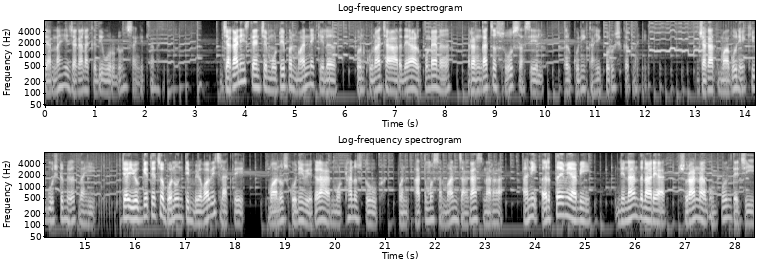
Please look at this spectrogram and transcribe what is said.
त्यांनाही जगाला कधी ओरडून सांगितलं नाही. जगानेच त्यांचे मोठेपण मान्य केलं. पण कुणाच्या अर्ध्या अळकुंड्यानं रंगाचं सोस असेल तर कुणी काही करू शकत नाही. जगात मागून एक ही गोष्ट मिळत नाही. त्या योग्यतेचं बनून ते मिळवावीच लागते. माणूस कोणी वेगळा आणि मोठा नसतो पण आत्मसन्मान जागा असणारा आणि अर्थम्याबी निनांदणाऱ्या सुरांना गुंफून त्याची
